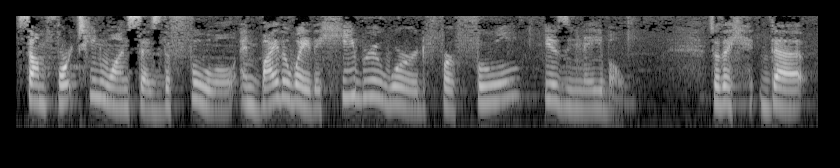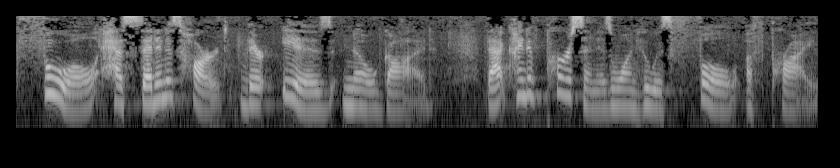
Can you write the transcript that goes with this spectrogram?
Psalm 14:1 says, "The fool," and by the way, the Hebrew word for fool is Nabal. So the, the fool has said in his heart, There is no God. That kind of person is one who is full of pride.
